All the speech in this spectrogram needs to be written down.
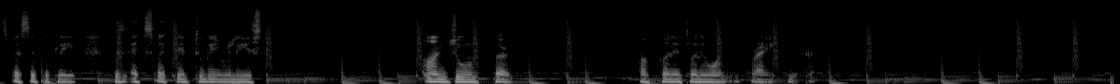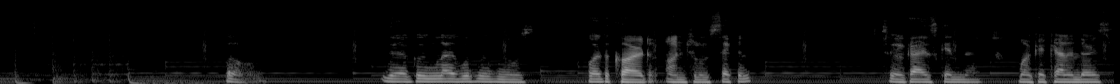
specifically is expected to be released on June 3rd of 2021 right here. So they are going live with reviews for the card on June 2nd. So you guys can uh, mark your calendars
